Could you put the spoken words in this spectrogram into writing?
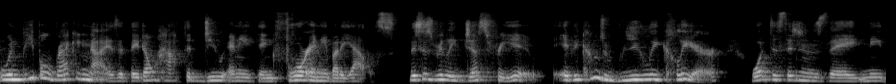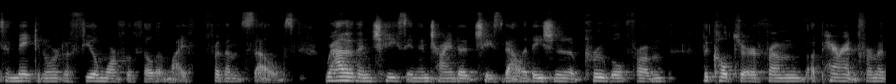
when people recognize that they don't have to do anything for anybody else, this is really just for you, it becomes really clear what decisions they need to make in order to feel more fulfilled in life for themselves rather than chasing and trying to chase validation and approval from the culture, from a parent, from a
